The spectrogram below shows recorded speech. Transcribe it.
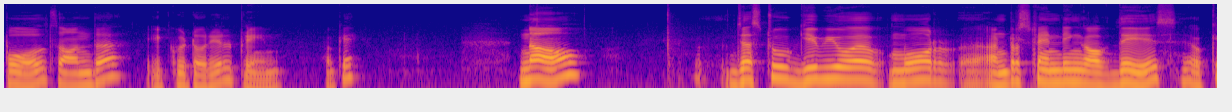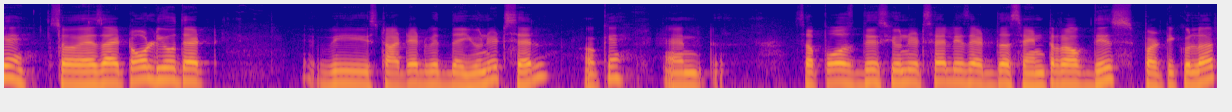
poles on the equatorial plane. Okay. Now, just to give you a more understanding of this. Okay. So, as I told you that we started with the unit cell okay, and Suppose this unit cell is at the center of this particular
